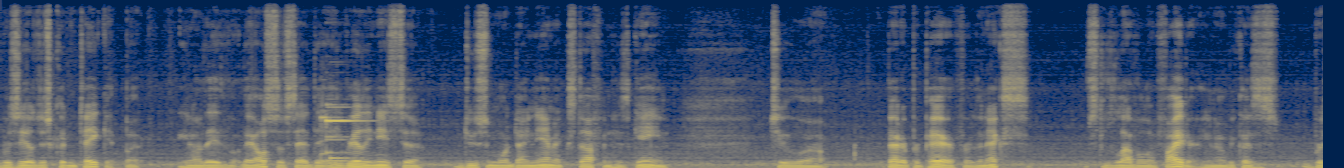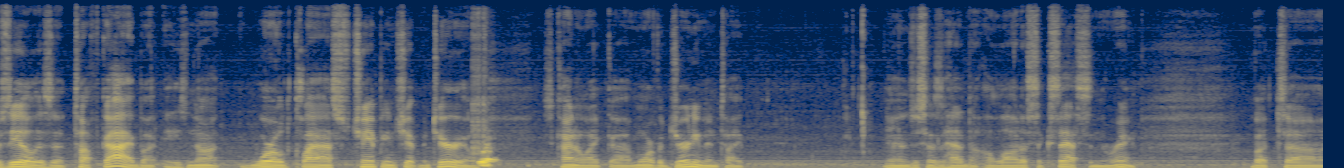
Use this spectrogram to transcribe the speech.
Breazeale just couldn't take it. But you know, they they also said that he really needs to do some more dynamic stuff in his game to uh, better prepare for the next level of fighter. You know, because Breazeale is a tough guy, but he's not world class championship material. Right. He's kind of like uh, more of a journeyman type, and just has had a lot of success in the ring. But uh,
